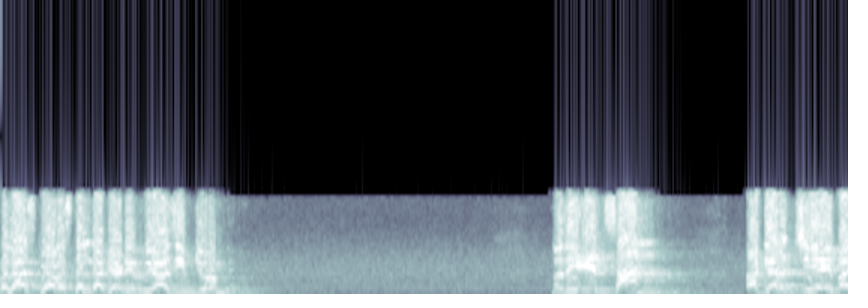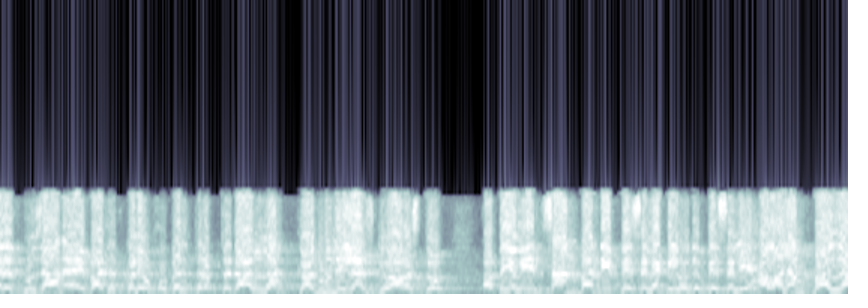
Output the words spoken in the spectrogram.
پلاس کې اغستل دا بیا ډېر لوی عظیم جرم دی نو د انسان اگر چې عبادت گزان عبادت کړي خو بل طرف ته د الله قانون لاس کې واغستو په یو انسان باندې فیصله کوي او د فیصله حواله په الله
